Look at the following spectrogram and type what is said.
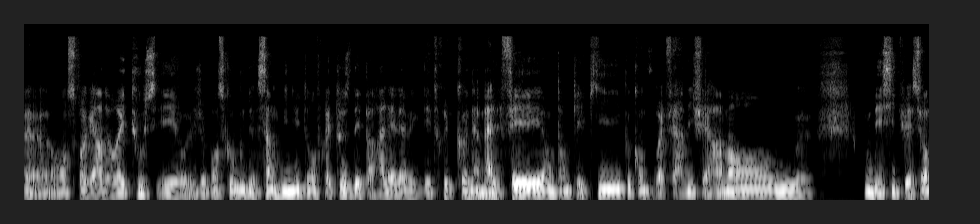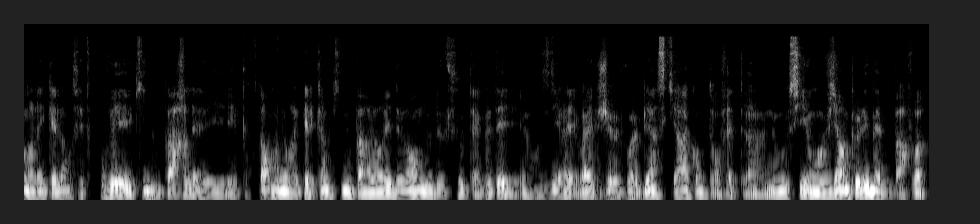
Euh, on se regarderait tous et euh, je pense qu'au bout de cinq minutes, on ferait tous des parallèles avec des trucs qu'on a mal fait en tant qu'équipe, qu'on pourrait faire différemment ou, ou des situations dans lesquelles on s'est trouvé et qui nous parlent. Et, pourtant, on aurait quelqu'un qui nous parlerait de hand ou de foot à côté et on se dirait, ouais, je vois bien ce qu'il raconte en fait. nous aussi, on vit un peu les mêmes parfois.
